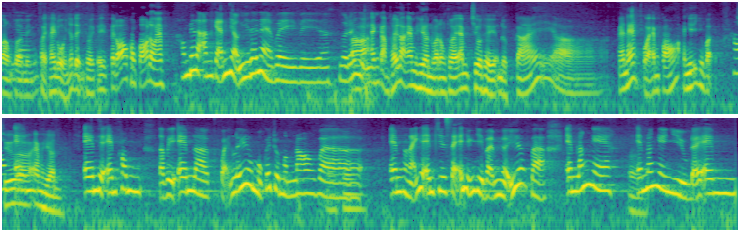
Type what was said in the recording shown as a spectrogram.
Và đồng thời Dạ. mình cũng phải thay đổi nhất định thôi. Cái cái đó không có đâu em. Không biết là anh cảm nhận như thế nào về về ờ, người đối à, anh cảm thấy là em hiền và đồng thời em chưa thể hiện được cái à, cái nét của em có. Anh nghĩ như vậy. Không, chứ em- em hiền. em thì em không tại vì em là quản lý một cái trường mầm non và Ok. Em hồi nãy giờ em chia sẻ những gì mà em nghĩ á, và em lắng nghe Ừ. em lắng nghe nhiều để em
